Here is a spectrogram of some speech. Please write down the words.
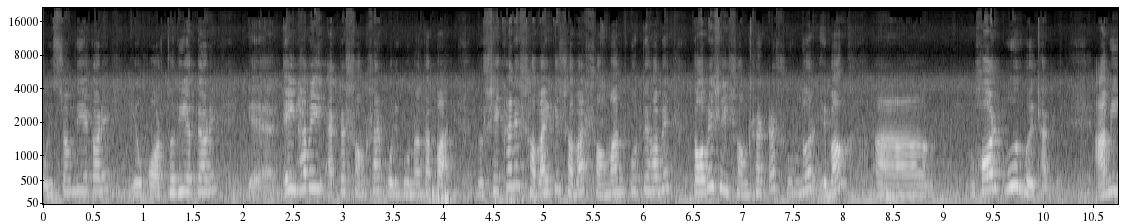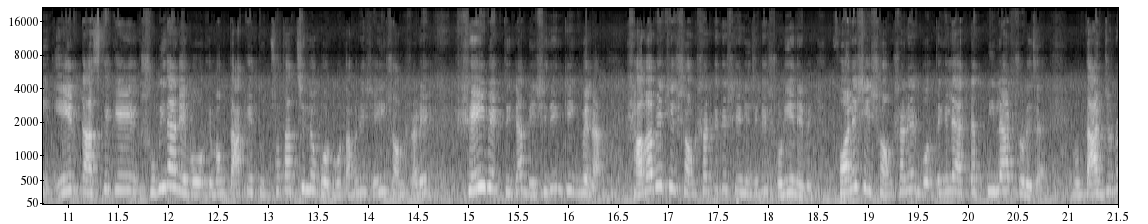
পরিশ্রম দিয়ে করে, কেউ অর্থ দিয়ে করে এইভাবেই একটা সংসার পরিপূর্ণতা পায়। তো সেখানে সবাইকে সবার সম্মান করতে হবে, তবে সেই সংসারটা সুন্দর এবং ভরপুর হয়ে থাকবে। আমি এর কাছ থেকে সুবিধা নেব এবং তাকে তুচ্ছতাচ্ছিল্য করব, তাহলে সেই সংসারে সেই ব্যক্তিটা বেশি দিন টিকবে না। স্বাভাবিক সেই সংসার থেকে সে নিজেকে সরিয়ে নেবে। ফলে সেই সংসারের বলতে গেলে একটা পিলার সরে যায় এবং তার জন্য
